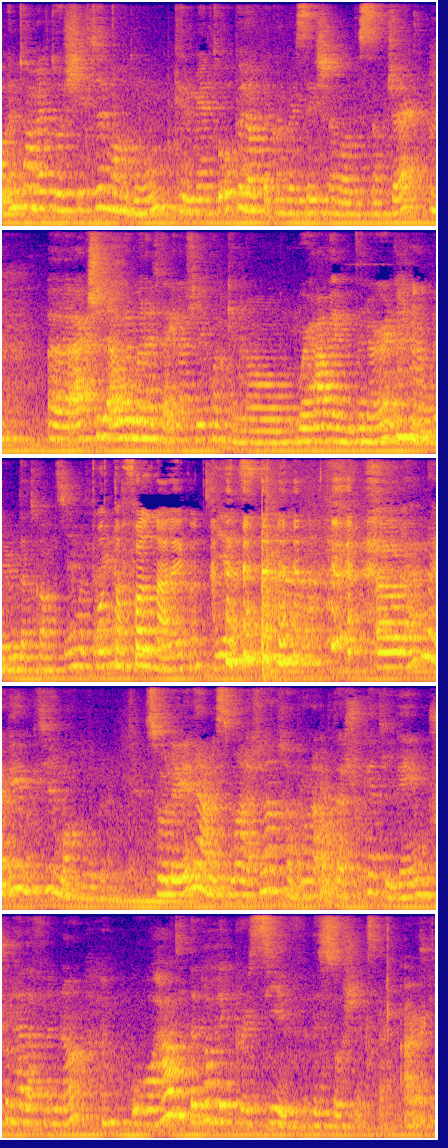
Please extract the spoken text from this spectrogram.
وانتم عملتوا شيء كثير مهضوم كرمال to open up the conversation about the subject. اكشلي أول مرة التقينا فيكم كنا وير هافينج دينر نحن بيروت دوت كوم تيم وطفلنا عليكم. يس ولعبنا جيم كثير مهضومه سو ليالي عم نسمعنا فينا تخبرونا أكثر شو كانت الجيم وشو الهدف منها وهاو did the public perceive this social experiment alright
